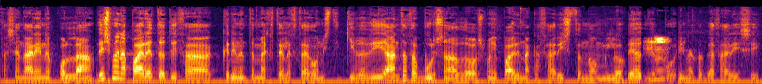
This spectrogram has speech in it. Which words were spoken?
τα σενάρια είναι πολλά. Δεν σημαίνει απαραίτητο ότι θα κρίνεται μέχρι τελευταία αγωνιστική. Δηλαδή, αν θα μπορούσα να δω, ας πούμε, η Πάρη να καθαρίσει τον όμιλο, δεν είναι ότι Ναι. μπορεί να τον καθαρίσει.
